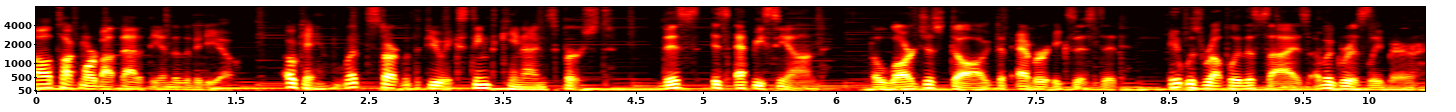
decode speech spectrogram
I'll talk more about that at the end of the video. Okay, let's start with a few extinct canines first. This is Epicyon, the largest dog that ever existed. It was roughly the size of a grizzly bear.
